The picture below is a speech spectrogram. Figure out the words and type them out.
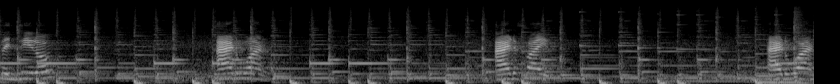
Set 0. Add 1. Add 5. Add 1.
